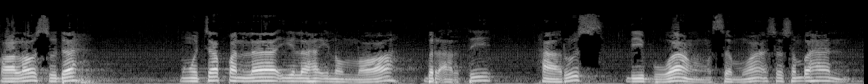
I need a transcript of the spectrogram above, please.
Kalau sudah mengucapkan la ilaha illallah berarti harus dibuang semua sesembahan.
